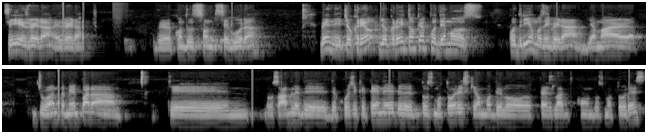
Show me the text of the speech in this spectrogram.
Sí, es verdad, es verdad. De conducción segura. Bien, yo creo, yo creo entonces que podemos, podríamos, en verdad, llamar a Joan también para que nos hable de, de coche que tiene, de dos motores, que es un modelo Tesla con dos motores,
